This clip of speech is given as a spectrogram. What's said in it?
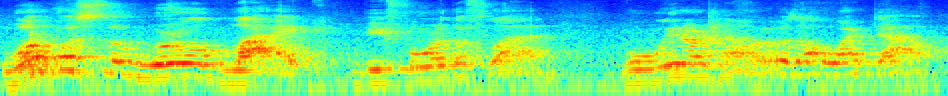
what was the world like before the flood? Well, we don't know. It was all wiped out.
